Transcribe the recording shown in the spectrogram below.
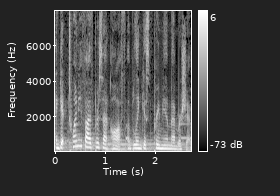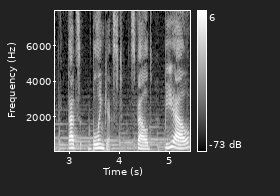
and get 25% off a Blinkist premium membership. That's Blinkist, spelled B-L-I-N-K-I-S-T.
